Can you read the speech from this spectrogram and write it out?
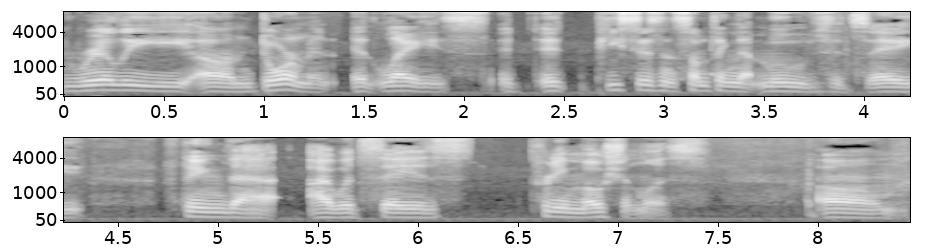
really um, dormant. It lays. It, it peace isn't something that moves. It's a thing that I would say is pretty motionless. Um,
